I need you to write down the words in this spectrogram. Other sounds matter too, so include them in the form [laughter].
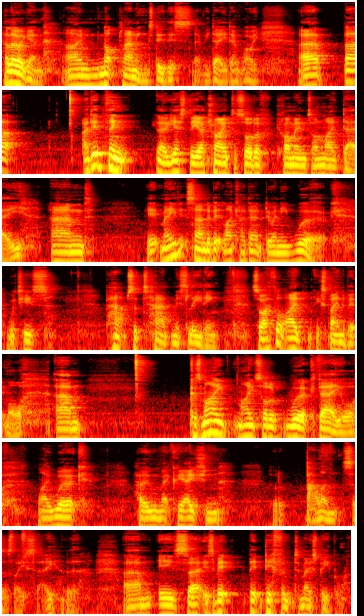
Hello again. I'm not planning to do this every day, don't worry. Uh, but I did think, you know, yesterday I tried to sort of comment on my day and it made it sound a bit like I don't do any work, which is perhaps a tad misleading. So I thought I'd explain a bit more. Because um, my, my sort of work day or my work home recreation balance, as they say, um, is, uh, is a bit, bit different to most people.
